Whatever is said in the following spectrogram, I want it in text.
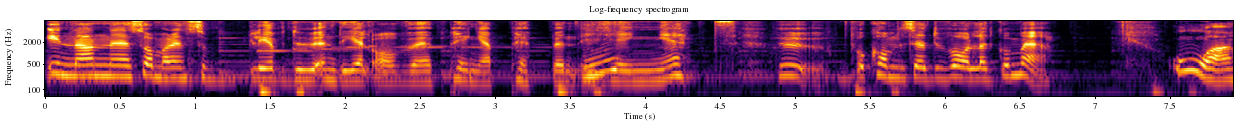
Innan eh, sommaren så blev du en del av eh, Pengapeppen-gänget. Mm. Hur kom det sig att du valde att gå med? Åh,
